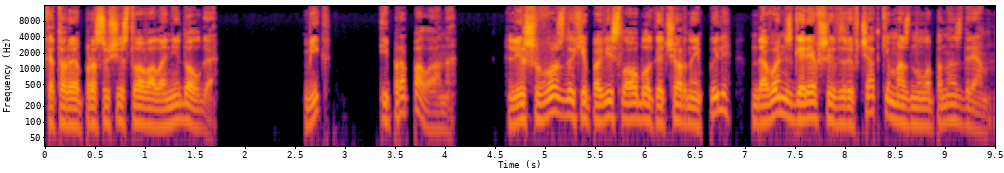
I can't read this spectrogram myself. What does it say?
которая просуществовала недолго. Миг, и пропала она. Лишь в воздухе повисло облако черной пыли, да вонь сгоревшей взрывчатки мазнула по ноздрям.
